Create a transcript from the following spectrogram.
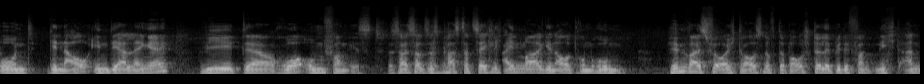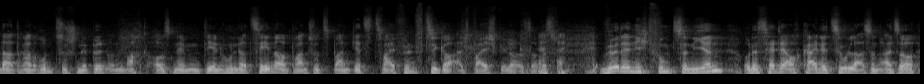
und genau in der Länge, wie der Rohrumfang ist. Das heißt also, es passt tatsächlich einmal genau drumrum. Hinweis für euch draußen auf der Baustelle, bitte fangt nicht an, da dran rumzuschnippeln und macht aus einem DN110er Brandschutzband jetzt 250er als Beispiel oder so. Das würde nicht funktionieren und es hätte auch keine Zulassung. Also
